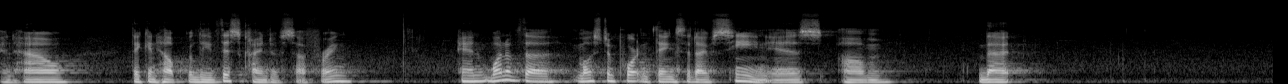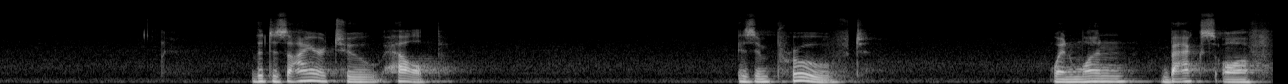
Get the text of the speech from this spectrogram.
and how they can help relieve this kind of suffering. And one of the most important things that I've seen is um, that the desire to help is improved when one backs off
